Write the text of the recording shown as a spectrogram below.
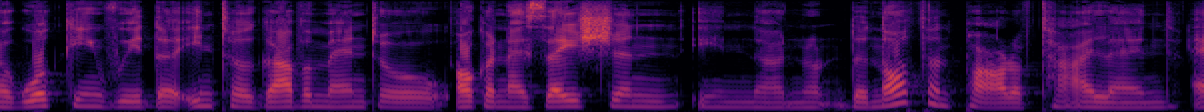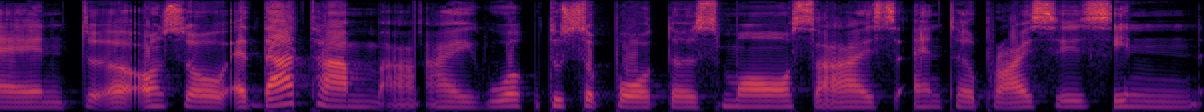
uh, working with the intergovernmental organization in uh, no- the northern part of Thailand. And uh, also at that time, uh, I worked to support the small size enterprises in,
